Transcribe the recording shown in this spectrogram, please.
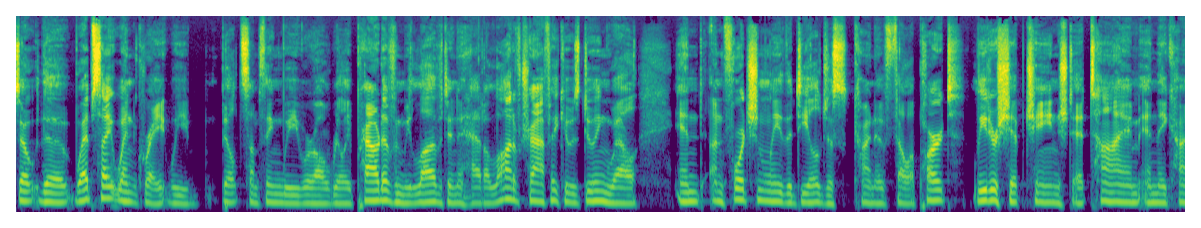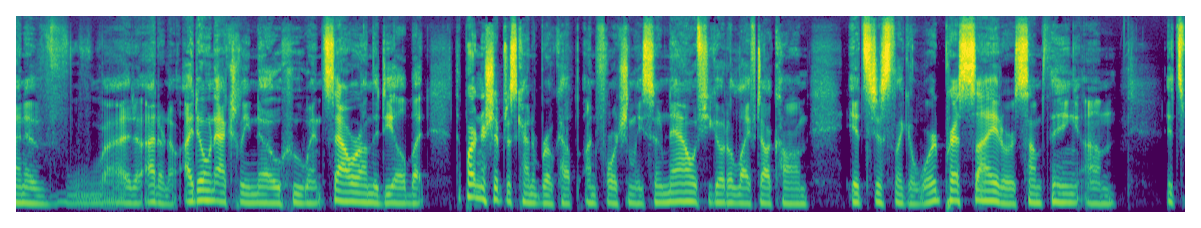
So the website went great. We built something we were all really proud of and we loved, and it had a lot of traffic. It was doing well. And unfortunately, the deal just kind of fell apart. Leadership changed at time, and they kind of, I don't know, I don't actually know who went sour on the deal, but the partnership just kind of broke up, unfortunately. So now if you go to life.com, it's just like a WordPress site or something. Um, it's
